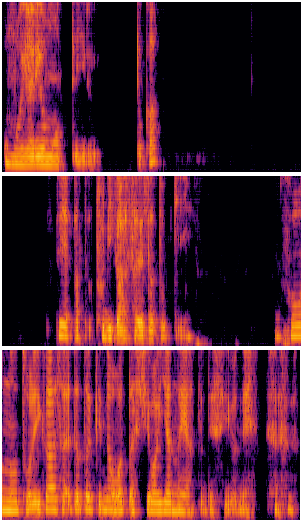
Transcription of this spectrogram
思いやりを持っているとか。であとトリガーされた時。そのトリガーされた時の私は嫌なやつですよね。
